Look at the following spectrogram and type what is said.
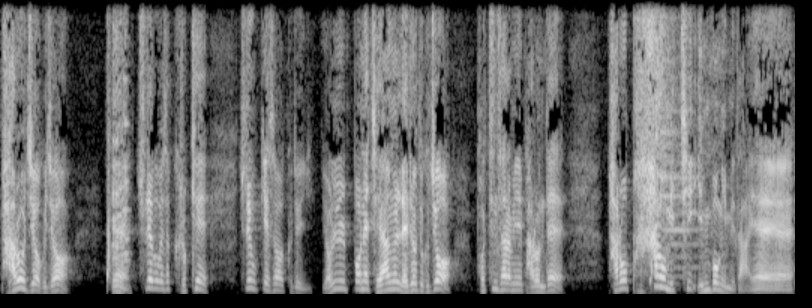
바로죠. 그죠? 예, 출애굽에서 그렇게 출애굽기에서 그저 열 번의 재앙을 내려도 그죠? 버틴 사람이 바로인데 바로 바로 밑이 임봉입니다. 예.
